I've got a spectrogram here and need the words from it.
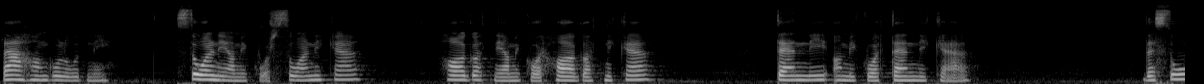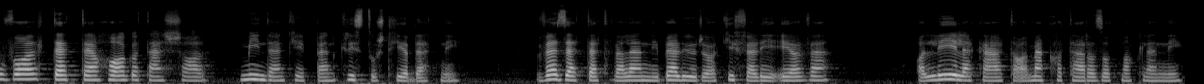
Ráhangolódni, szólni, amikor szólni kell, hallgatni, amikor hallgatni kell, tenni, amikor tenni kell. De szóval, tettel, hallgatással mindenképpen Krisztust hirdetni, vezettetve lenni belülről kifelé élve, a lélek által meghatározottnak lenni.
